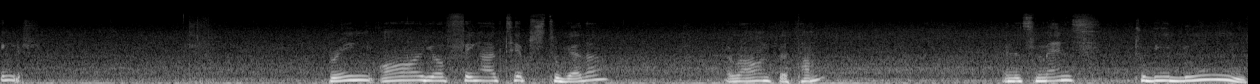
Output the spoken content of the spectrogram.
English? Bring all your fingertips together around the thumb and it's meant to be loose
